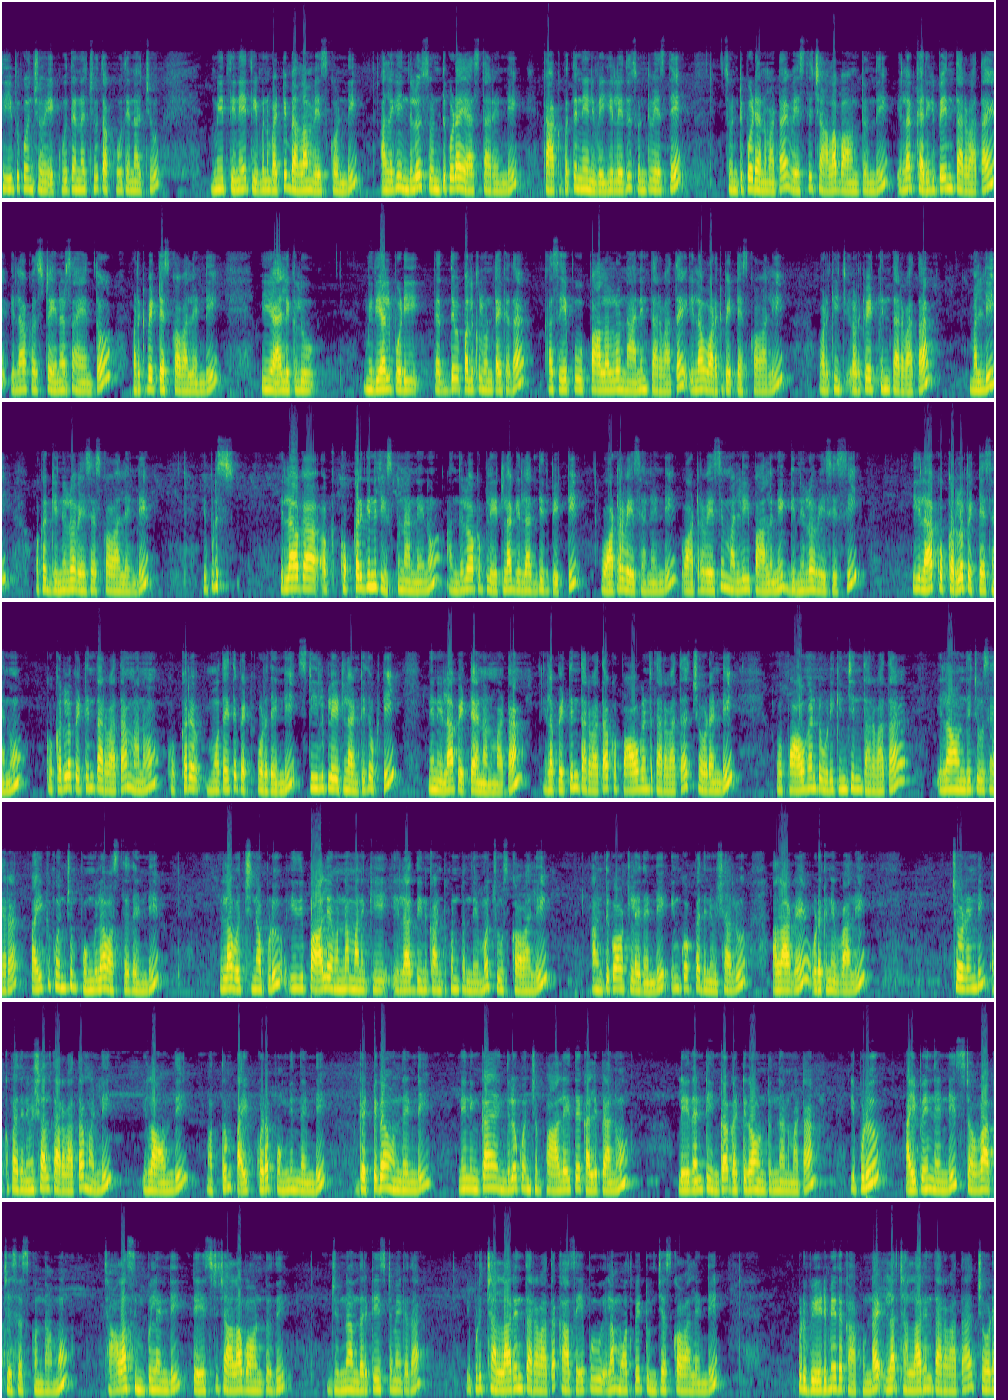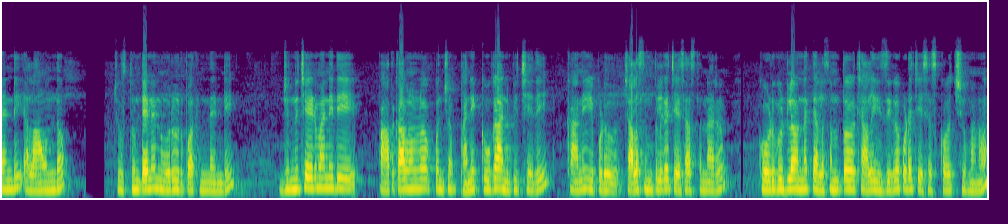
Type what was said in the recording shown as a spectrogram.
తీపి కొంచెం ఎక్కువ తినచ్చు తక్కువ తినచ్చు. మీరు తినే తీపిని బట్టి బెల్లం వేసుకోండి. అలాగే ఇందులో సొంటి కూడా వేస్తారండి. కాకపోతే నేను వేయలేదు. సొంటి వేస్తే సొంటి పొడి అనమాట వేస్తే చాలా బాగుంటుంది. ఇలా కరిగిపోయిన తర్వాత ఇలా ఒక స్ట్రైనర్ సాయంతో ఉడకపెట్టేసుకోవాలండి. ఈ యాలకులు మిరియాల పొడి పెద్ద పలుకులు ఉంటాయి కదా కాసేపు పాలల్లో నానిన తర్వాత ఇలా ఉడకపెట్టేసుకోవాలి ఉడకి ఉడకబెట్టిన తర్వాత మళ్ళీ ఒక గిన్నెలో వేసేసుకోవాలండి. ఇప్పుడు ఇలా ఒక కుక్కర్ గిన్నె తీసుకున్నాను నేను. అందులో ఒక ప్లేట్లాగా ఇలాంటిది పెట్టి వాటర్ వేసానండి. వాటర్ వేసి మళ్ళీ పాలని గిన్నెలో వేసేసి ఇలా కుక్కర్లో పెట్టేశాను. కుక్కర్లో పెట్టిన తర్వాత మనం కుక్కర్ మూత అయితే పెట్టకూడదండి. స్టీల్ ప్లేట్ లాంటిది ఒకటి నేను ఇలా పెట్టాను అనమాట ఇలా పెట్టిన తర్వాత ఒక పావు గంట తర్వాత చూడండి. ఒక పావు గంట ఉడికించిన తర్వాత ఇలా ఉంది చూసారా? పైకి కొంచెం పొంగులా వస్తుందండి. ఇలా వచ్చినప్పుడు ఇది పాలు ఏమన్నా మనకి ఇలా దీనికి అంటుకుంటుందేమో చూసుకోవాలి. అంటుకోవట్లేదండి. ఇంకొక పది నిమిషాలు అలాగే ఉడకనివ్వాలి. చూడండి. ఒక పది నిమిషాల తర్వాత మళ్ళీ ఇలా ఉంది. మొత్తం పైకి కూడా పొంగిందండి. గట్టిగా ఉందండి. నేను ఇంకా ఇందులో కొంచెం పాలైతే కలిపాను. లేదంటే ఇంకా గట్టిగా ఉంటుందన్నమాట. ఇప్పుడు అయిపోయిందండి. స్టవ్ ఆఫ్ చేసేసుకుందాము. చాలా సింపుల్ అండి. టేస్ట్ చాలా బాగుంటుంది. జున్ను అందరికీ ఇష్టమే కదా. ఇప్పుడు చల్లారిన తర్వాత కాసేపు ఇలా మూత పెట్టి ఉంచేసుకోవాలండి. ఇప్పుడు వేడి మీద కాకుండా ఇలా చల్లారిన తర్వాత చూడండి ఎలా ఉందో. చూస్తుంటేనే నోరు ఊరిపోతుందండి. జున్ను చేయడం అనేది పాతకాలంలో కొంచెం పని ఎక్కువగా అనిపించేది. కానీ ఇప్పుడు చాలా సింపుల్గా చేసేస్తున్నారు. కోడిగుడ్లో ఉన్న తెలసంతో చాలా ఈజీగా కూడా చేసేసుకోవచ్చు మనం.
